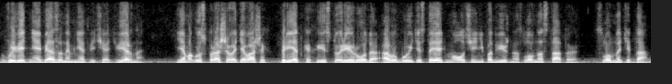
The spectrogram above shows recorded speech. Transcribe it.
Вы ведь не обязаны мне отвечать, верно? Я могу спрашивать о ваших предках и истории рода, а вы будете стоять молча и неподвижно, словно статуя, словно титан.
